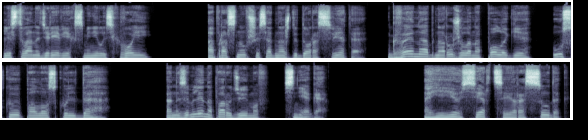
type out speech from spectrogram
листва на деревьях сменилась хвоей, а проснувшись однажды до рассвета, Гвена обнаружила на пологе узкую полоску льда, а на земле на пару дюймов снега. А ее сердце и рассудок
